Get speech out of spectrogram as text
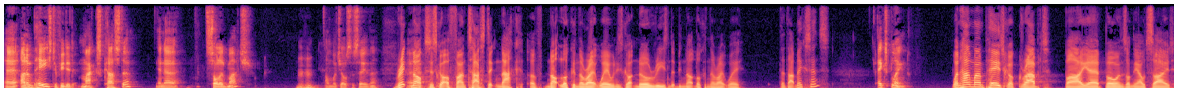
Uh, Adam Page defeated Max Caster in a solid match. Not much else to say there. Rick Knox has got a fantastic knack of not looking the right way when he's got no reason to be not looking the right way. Did that make sense? Explain. When Hangman Page got grabbed by uh, Bowens on the outside,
